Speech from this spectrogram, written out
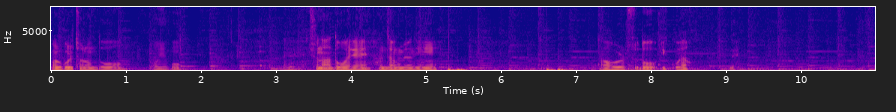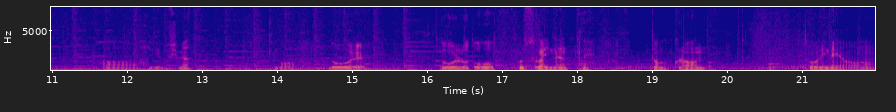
얼굴처럼도 보이고 네, 추나도의 한 장면이 나올 수도 있고요. 네. 어, 여기 보시면 이렇게 뭐 노을 노을로도 볼 수가 있는 네, 또 그런 돌이네요.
